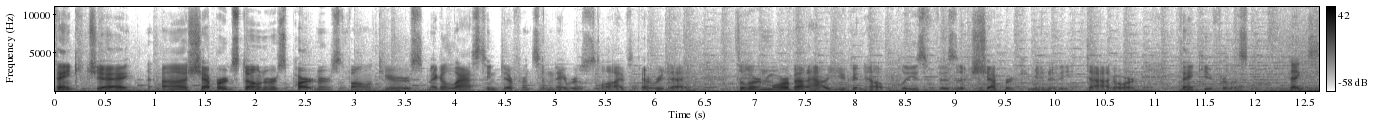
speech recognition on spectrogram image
Thank you, Jay. Uh, Shepherd's donors, partners, volunteers make a lasting difference in neighbors' lives every day. To learn more about how you can help, please visit shepherdcommunity.org. Thank you for listening. Thanks.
